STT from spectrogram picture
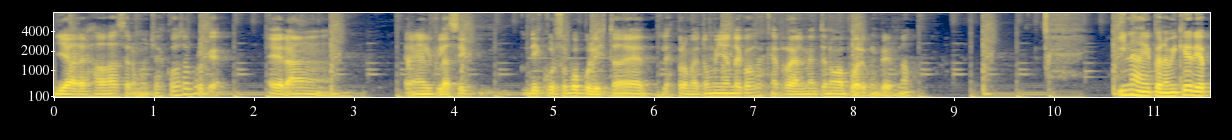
y ha dejado de hacer muchas cosas porque eran, eran el clásico discurso populista de les prometo un millón de cosas que realmente no va a poder cumplir, ¿no? Y nada, y para mí quedaría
